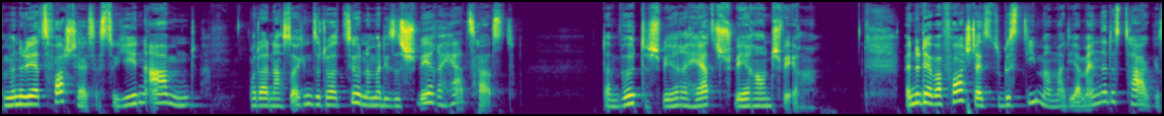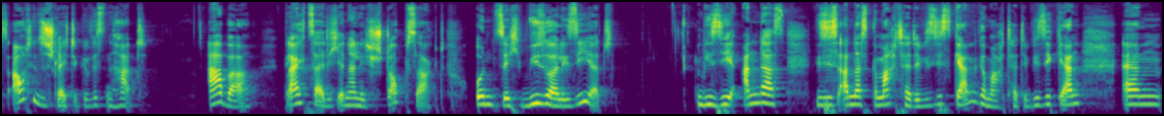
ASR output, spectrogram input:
Und wenn du dir jetzt vorstellst, dass du jeden Abend oder nach solchen Situationen immer dieses schwere Herz hast, dann wird das schwere Herz schwerer und schwerer. Wenn du dir aber vorstellst, du bist die Mama, die am Ende des Tages auch dieses schlechte Gewissen hat, aber gleichzeitig innerlich Stopp sagt und sich visualisiert, wie sie anders, wie sie es anders gemacht hätte, wie sie es gern gemacht hätte, wie sie gern ähm,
